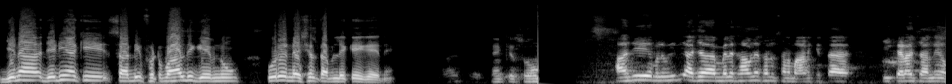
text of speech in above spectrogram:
ਜਿਨ੍ਹਾਂ ਜਿਹੜੀਆਂ ਕਿ ਸਾਡੀ ਫੁੱਟਬਾਲ ਦੀ ਗੇਮ ਨੂੰ ਪੂਰੇ ਨੈਸ਼ਨਲ ਤੱਕ ਲੈ ਕੇ ਗਏ ਨੇ। ਥੈਂਕ ਯੂ ਸੋ ਹਾਂਜੀ ਮਨਵੀਰ ਜੀ ਅੱਜ ਐਮਐਲਏ ਸਾਹਿਬ ਨੇ ਤੁਹਾਨੂੰ ਸਨਮਾਨ ਕੀਤਾ ਹੈ। ਕੀ ਕਹਿਣਾ ਚਾਹੁੰਦੇ ਹੋ?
